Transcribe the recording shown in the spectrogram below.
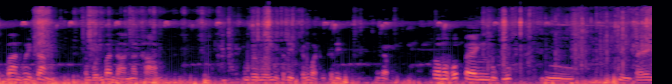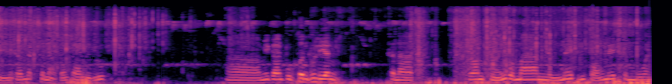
6 บ้านห้วยกั้งตำบลบ้านด่านนาขามอำเภอเมืองอุตรดิตถ์จังหวัดอุตรดิตถ์นะครับก็มาพบแปลงบุกรุกอยู่หนึ่งแปลงนะครับลักษณะของการบุกรุกมีการปลูกต้นทุเรียน ขนาดความสูงประมาณ 1 เมตรถึง 2 เมตรจำนวน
